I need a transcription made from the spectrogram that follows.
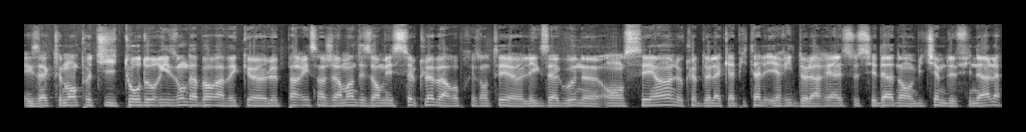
Exactement. Petit tour d'horizon d'abord avec le Paris Saint-Germain, désormais seul club à représenter l'Hexagone en C1. Le club de la capitale hérite de la Real Sociedad en huitième de finale.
